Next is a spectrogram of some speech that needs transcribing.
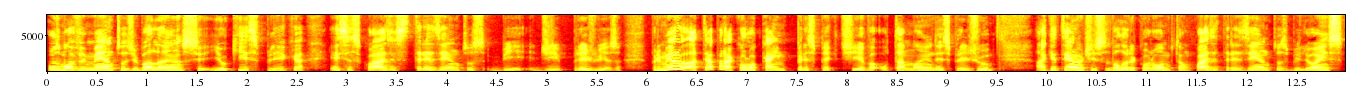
os movimentos de balanço e o que explica esses quase 300 bi de prejuízo. Primeiro, até para colocar em perspectiva o tamanho desse prejuízo, aqui tem a notícia do valor econômico, então quase 300 bilhões,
